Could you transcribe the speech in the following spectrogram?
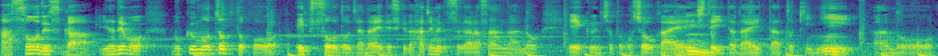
あそうですか。いやでも僕もちょっとこうエピソードじゃないですけど初めて菅原さんがあの A 君ちょっとご紹介していただいた時に、あの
